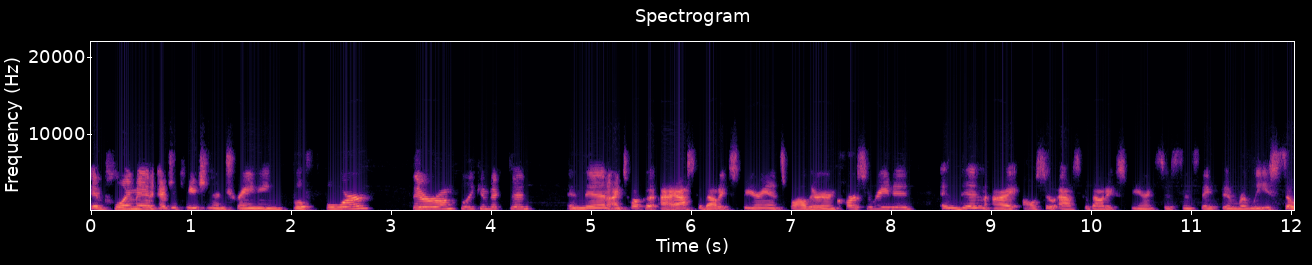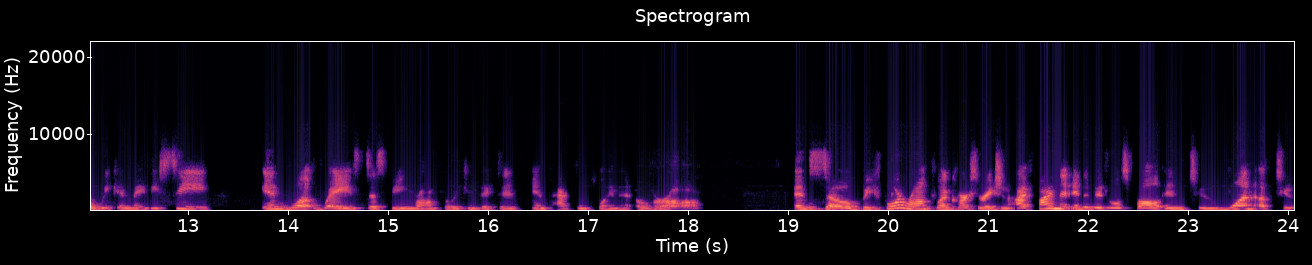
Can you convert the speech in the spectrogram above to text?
employment, education, and training before they were wrongfully convicted and then I talk, I ask about experience while they're incarcerated. And then I also ask about experiences since they've been released so we can maybe see in what ways does being wrongfully convicted impact employment overall. And so before wrongful incarceration, I find that individuals fall into one of two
